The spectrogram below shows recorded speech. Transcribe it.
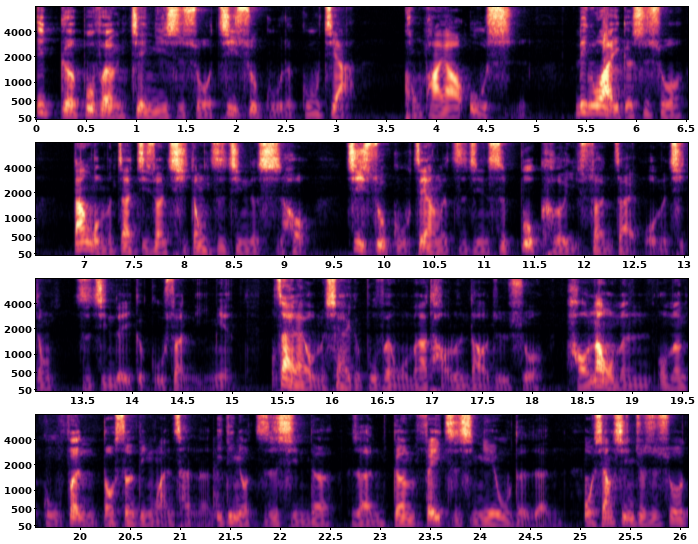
一个部分建议是说，技术股的估价恐怕要务实。另外一个是说，当我们在计算启动资金的时候，技术股这样的资金是不可以算在我们启动资金的一个估算里面。再来，我们下一个部分我们要讨论到，就是说，好，那我们我们股份都设定完成了，一定有执行的人跟非执行业务的人。我相信，就是说，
